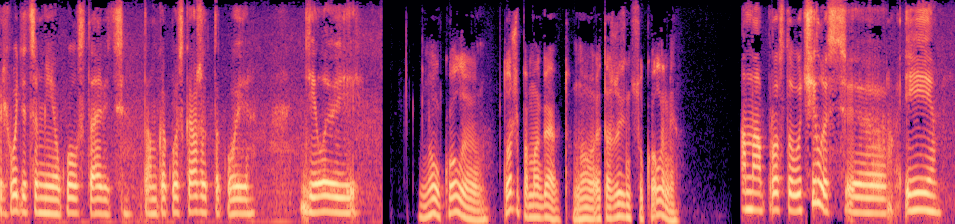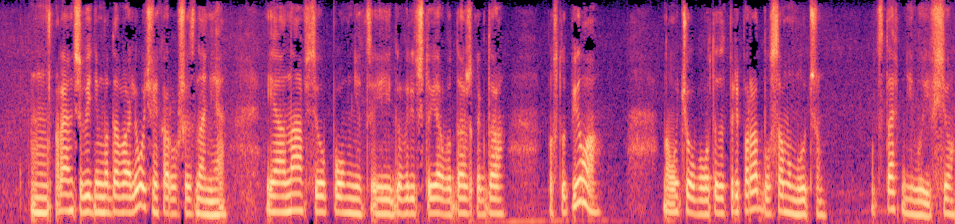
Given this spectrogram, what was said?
Приходится мне укол ставить. Там какой скажет, такое делаю ей. Ну, уколы тоже помогают, но это жизнь с уколами. Она просто училась, э, и раньше, видимо, давали очень хорошие знания. И она все помнит и говорит, что я вот даже когда поступила на учебу, вот этот препарат был самым лучшим. Вот ставь мне его и все.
